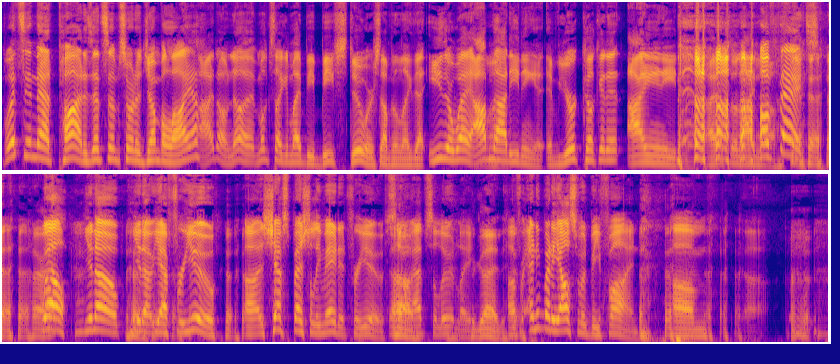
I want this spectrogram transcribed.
What's in that pot? Is that some sort of jambalaya? I don't know. It looks like it might be beef stew or something like that. Either way, I'm not eating it. If you're cooking it, I ain't eating it. That's what I know. Oh, thanks. Right. Well, you know, you know, yeah, for you, uh, chef specially made it for you, so Oh, absolutely good. Uh, for anybody else would be fine. Um, uh,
